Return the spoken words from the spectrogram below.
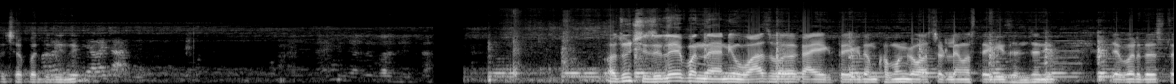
अशा पद्धतीने. अजून शिजले पण नाही आणि वास बघा काय ऐकतं एकदम खमंग वास सुटलाय मस्त की झणझणीत जबरदस्त.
